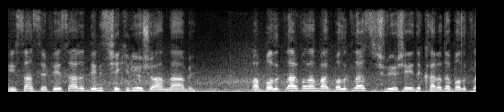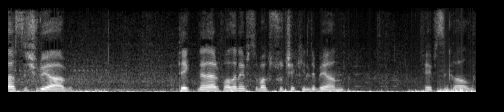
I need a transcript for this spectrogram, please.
İnsan Seferihisar'da deniz çekiliyor şu anda abi. Bak balıklar falan bak balıklar sıçrıyor şeyde. Karada balıklar sıçrıyor abi. Tekneler falan hepsi bak su çekildi bir anda. Hepsi kaldı.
